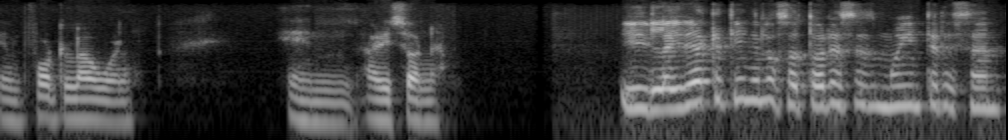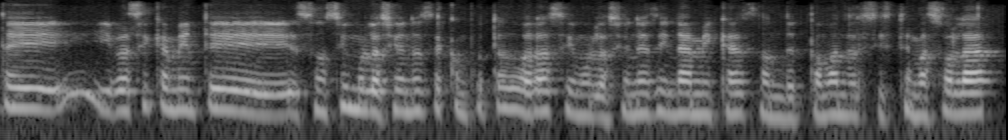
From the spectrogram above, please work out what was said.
en Fort Lowell, en Arizona. Y la idea que tienen los autores es muy interesante y básicamente son simulaciones de computadoras, simulaciones dinámicas donde toman el sistema solar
